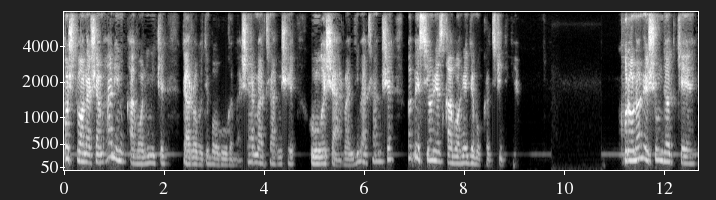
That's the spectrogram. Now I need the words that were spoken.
پشتوانش هم همین قوانینی که در رابطه با حقوق بشر مطرح میشه حقوق شهروندی مطرح میشه و بسیاری از قوانین دموکراتیک دیگه. کرونا نشون داد که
